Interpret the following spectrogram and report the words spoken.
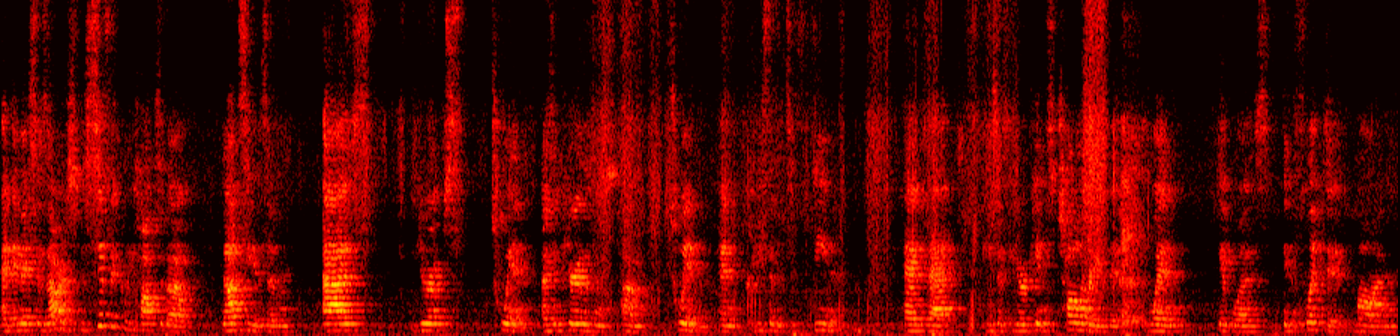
and Aimé Césaire specifically talks about Nazism as Europe's twin, as imperialism's um, twin, and he says it's its demon. And that, he says the Europeans tolerated it when it was inflicted on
